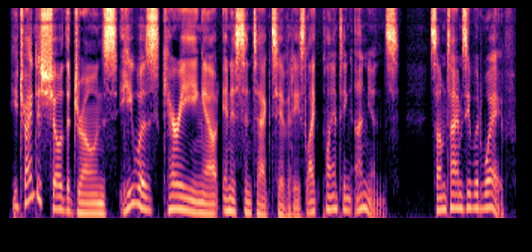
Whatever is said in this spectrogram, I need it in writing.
He tried to show the drones he was carrying out innocent activities like planting onions. Sometimes he would wave.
